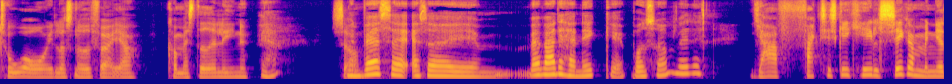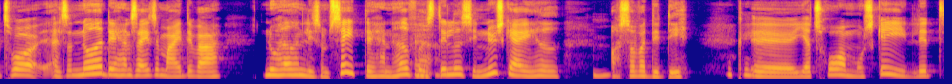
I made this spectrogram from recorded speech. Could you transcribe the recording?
to år eller sådan noget, før jeg kom afsted alene. Ja. Så. Men hvad, så, altså, øh, hvad var det, han ikke øh, brød sig om ved det? Jeg er faktisk ikke helt sikker, men jeg tror, altså noget af det, han sagde til mig, det var, nu havde han ligesom set det, han havde fået Ja. stillet sin nysgerrighed, mm. og så var det det. Okay. Øh, jeg tror måske lidt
